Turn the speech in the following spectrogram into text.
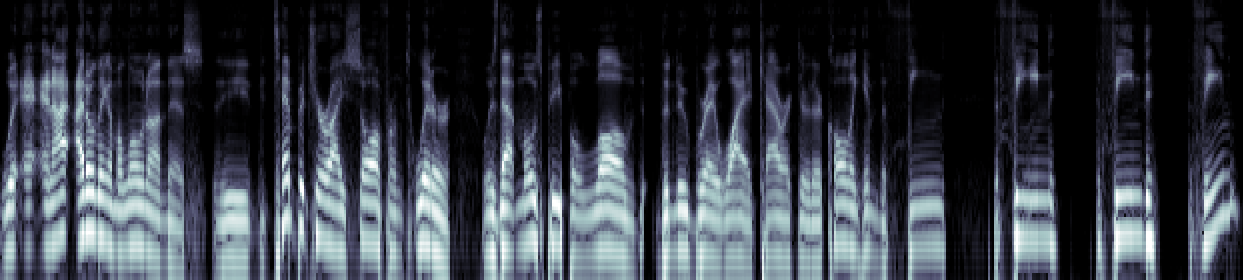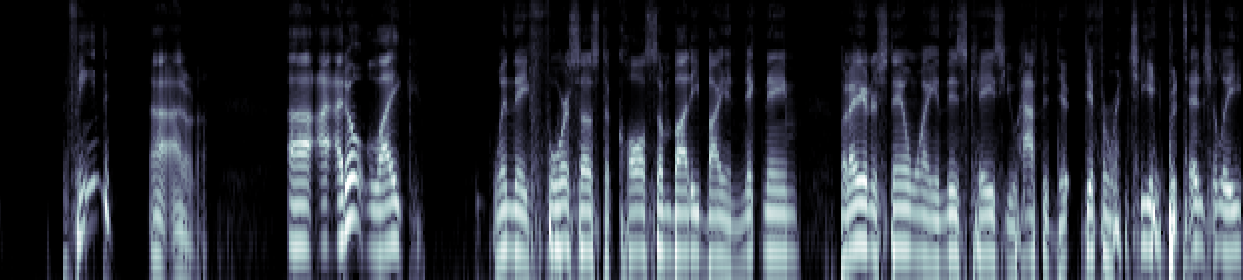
and I, I don't think I'm alone on this. The the temperature I saw from Twitter was that most people loved the new Bray Wyatt character. They're calling him the Fiend, the Fiend, the Fiend, the Fiend, the Fiend. Uh, I don't know. Uh, I, I don't like when they force us to call somebody by a nickname, but I understand why in this case you have to di- differentiate potentially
